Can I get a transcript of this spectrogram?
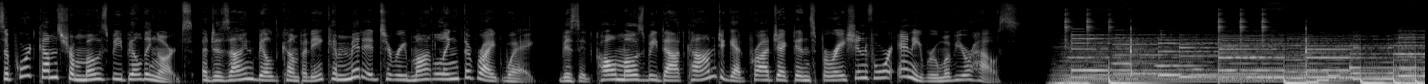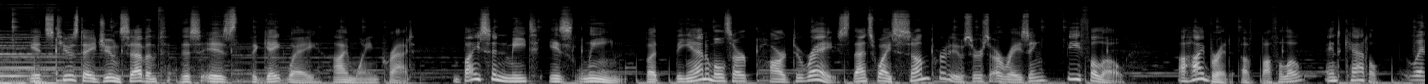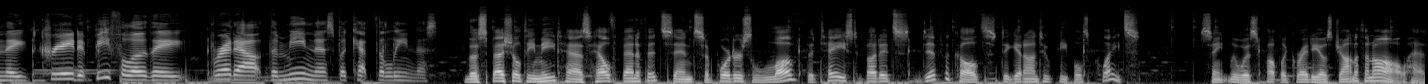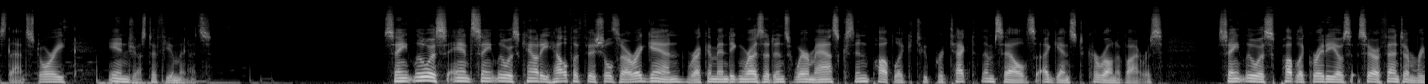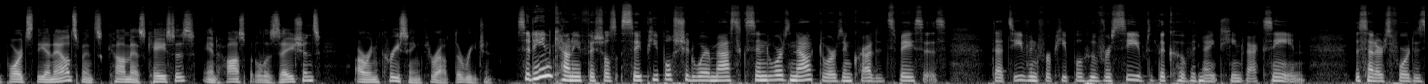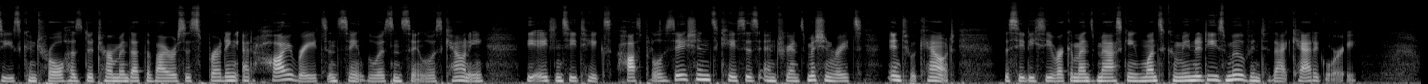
Support comes from Mosby Building Arts, a design build company committed to remodeling the right way. Visit callmosby.com to get project inspiration for any room of your house. It's Tuesday, June 7th. This is The Gateway. I'm Wayne Pratt. Bison meat is lean, but the animals are hard to raise. That's why some producers are raising beefalo, a hybrid of buffalo and cattle when they created Beefalo, they bred out the meanness but kept the leanness. The specialty meat has health benefits and supporters love the taste, but it's difficult to get onto people's plates. St. Louis Public Radio's Jonathan Ahl has that story in just a few minutes. St. Louis and St. Louis County health officials are again recommending residents wear masks in public to protect themselves against coronavirus. St. Louis Public Radio's Sarah Fentem reports the announcements come as cases and hospitalizations are increasing throughout the region. City and county officials say people should wear masks indoors and outdoors in crowded spaces. That's even for people who've received the COVID 19 vaccine. The Centers for Disease Control has determined that the virus is spreading at high rates in St. Louis and St. Louis County. The agency takes hospitalizations, cases, and transmission rates into account. The CDC recommends masking once communities move into that category.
